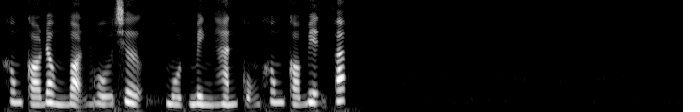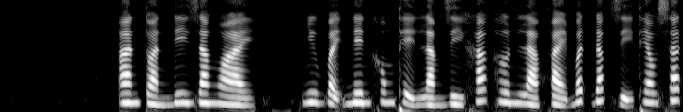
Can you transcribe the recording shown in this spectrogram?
không có đồng bọn hỗ trợ, một mình hắn cũng không có biện pháp. An toàn đi ra ngoài, như vậy nên không thể làm gì khác hơn là phải bất đắc dĩ theo sát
